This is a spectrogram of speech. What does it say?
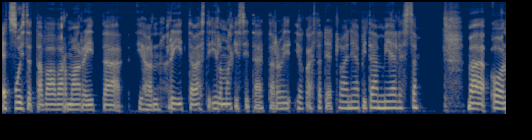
Et... Muistettavaa varmaan riittää ihan riittävästi ilmankin sitä, että tarvii jokaista deadlinea pitää mielessä. Mä oon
